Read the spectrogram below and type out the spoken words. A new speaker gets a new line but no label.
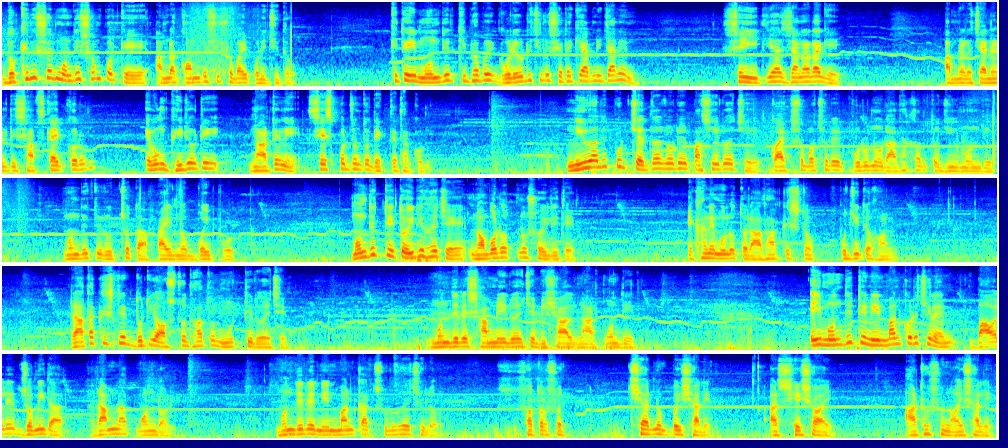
দক্ষিণেশ্বর মন্দির সম্পর্কে আমরা কম বেশি সবাই পরিচিত। কিন্তু এই মন্দির কীভাবে গড়ে উঠেছিল সেটা কি আপনি জানেন? সেই ইতিহাস জানার আগে আপনারা চ্যানেলটি সাবস্ক্রাইব করুন এবং ভিডিওটি না টেনে শেষ পর্যন্ত দেখতে থাকুন। নিউ আলিপুর চেদ্রা রোডের পাশেই রয়েছে কয়েকশো বছরের পুরনো রাধাকান্ত জিউ মন্দির। মন্দিরটির উচ্চতা প্রায় নব্বই ফুট। মন্দিরটি তৈরি হয়েছে নবরত্ন শৈলীতে। এখানে মূলত রাধাকৃষ্ণ পূজিত হন। রাধাকৃষ্ণের দুটি অষ্টধাতুর মূর্তি রয়েছে। মন্দিরের সামনেই রয়েছে বিশাল নাট মন্দির। এই মন্দিরটি নির্মাণ করেছিলেন বাওয়ালের জমিদার রামনাথ মণ্ডল। মন্দিরের নির্মাণ কাজ শুরু হয়েছিল সতেরোশো ছিয়ানব্বই সালে আর শেষ হয় আঠেরোশো নয় সালে।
